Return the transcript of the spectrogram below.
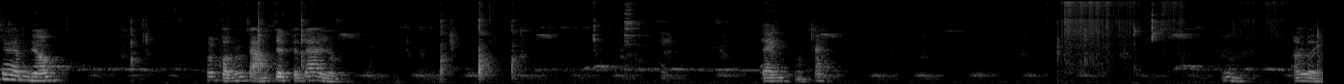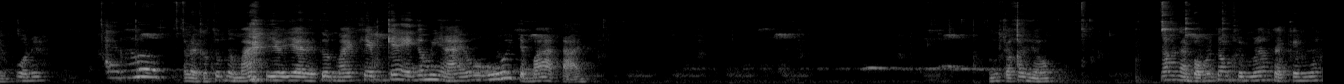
แจ่มเดียวเมื่อก่อนมันสามเจ็ดก็ได้อยู่แดงค่ะอืมอร่อยอยู่พวกนี้อร่อยกับต้นไม้เยอะแยะเลยต้นไม้เค็มแก้เองก็ไม่หาย โอ้ยจะบ้าตายนี่จะข้าวเหนียวน้องชายบอกไม่ต้องเค็มไม่ต้องใส่เค็มนะ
